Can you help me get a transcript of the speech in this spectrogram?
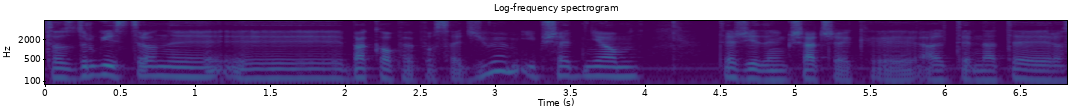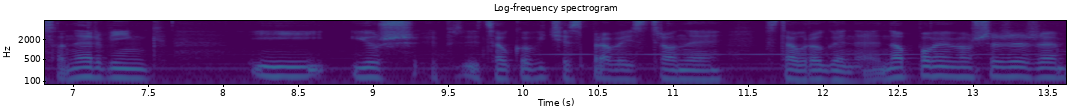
to z drugiej strony e, bakopę posadziłem i przed nią też jeden krzaczek alternatę Rosa Nerving i już całkowicie z prawej strony staurogynę. No powiem Wam szczerze, że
